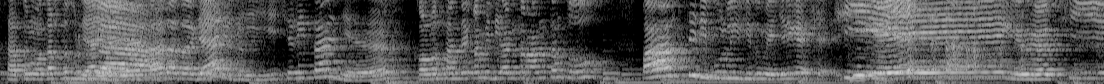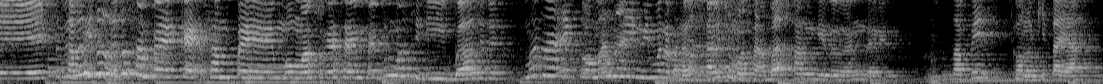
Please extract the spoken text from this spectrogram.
satu motor tuh berdua Ya, ya, ya. Tahu, tahu, tahu. jadi ceritanya kalau sampai kami diantar-antar tuh pasti dibully gitu Mei jadi kayak cie gitu. Cie. Sampai itu itu sampai kayak sampai mau masuk SMP pun masih dibahas itu mana Eko mana ini mana? Padahal kami cuma sahabatan gitu kan dari tapi kalau kita ya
